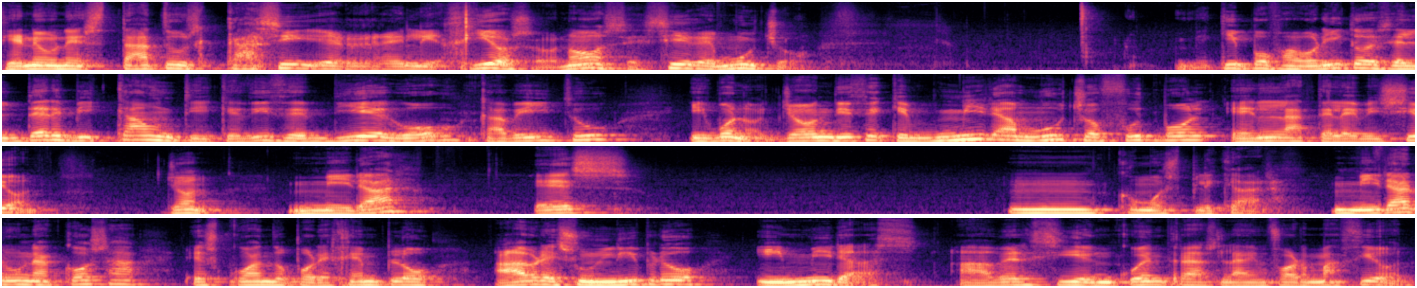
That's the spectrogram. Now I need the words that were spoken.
tiene un estatus casi religioso, ¿no? Se sigue mucho. Mi equipo favorito es el Derby County, que dice Diego Cabeitu. Y bueno, John dice que mira mucho fútbol en la televisión. John, mirar es... Mm, ¿Cómo explicar? Mirar una cosa es cuando, por ejemplo, abres un libro y miras a ver si encuentras la información.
